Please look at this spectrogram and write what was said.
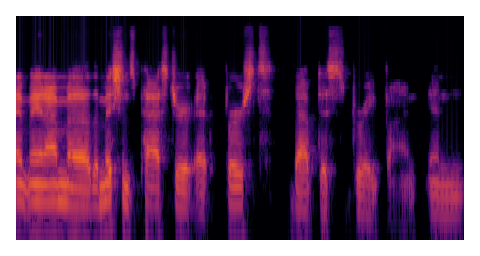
Hey, man, I'm uh, the missions pastor at First Baptist Grapevine in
